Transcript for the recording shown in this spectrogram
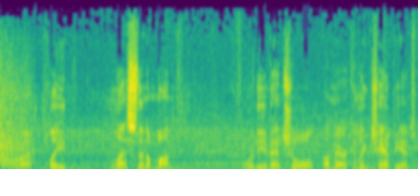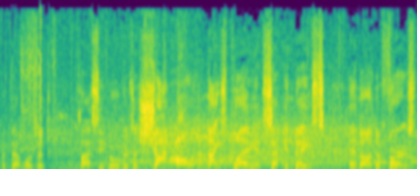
So uh, played less than a month for the eventual American League champions, but that was a classy move. There's a shot. Oh, and a nice play at second base and on to first.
